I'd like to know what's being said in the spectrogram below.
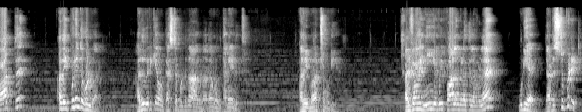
பார்த்து அதை புரிந்து கொள்வார் அது வரைக்கும் அவன் கஷ்டப்பட்டு தான் ஆகணும் அதான் அவன் தலையெழுத்து. அதை மாற்ற முடியாது. அதுக்காக நீங்க போய் பாலங்களத்துல விழ முடியாது. That is stupidity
